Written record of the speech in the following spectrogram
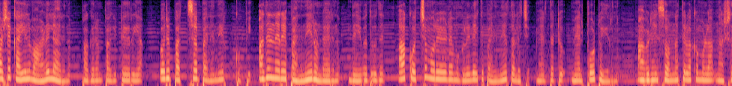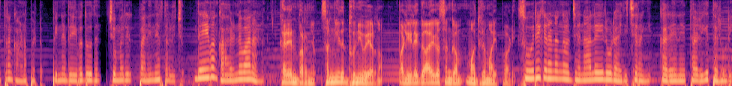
പക്ഷെ കയ്യിൽ വാളില്ലായിരുന്നു പകരം പകിട്ടേറിയ ഒരു പച്ച പനിനീർ കുപ്പി. അതിൽ നിറയെ പനിനീരുണ്ടായിരുന്നു. ദേവദൂതൻ ആ കൊച്ചുമുറിയുടെ മുകളിലേക്ക് പനിനീർ തളിച്ചു. മേൽത്തട്ടു മേൽപോട്ടുയർന്നു. അവിടെ സ്വർണത്തിളക്കമുള്ള നക്ഷത്രം കാണപ്പെട്ടു. പിന്നെ ദേവദൂതൻ ചുമരിൽ പനിനീർ തളിച്ചു. ദൈവം കാരുണ്യവാനാണ്. കരൻ പറഞ്ഞു സംഗീതധ്വനി ഉയർന്നു. പള്ളിയിലെ ഗായക സംഘം മധുരമായി പാടി. സൂര്യകിരണങ്ങൾ ജനാലയിലൂടെ അരിച്ചിറങ്ങി. കരയനെ തഴുകിത്തലോടി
